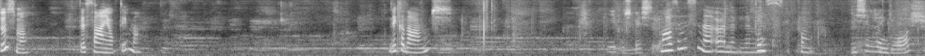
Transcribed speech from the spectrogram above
Düz mü? Desen yok değil mi? Ne kadarmış? 75 lira. Malzemesi ne? Öğrenebilir miyiz? Pamuk. Yeşil rengi var.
